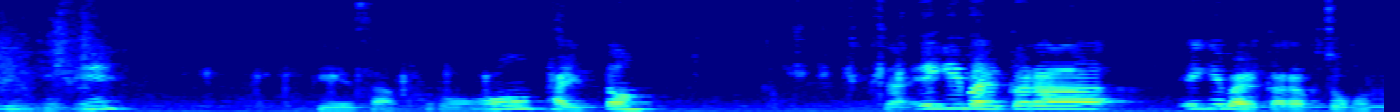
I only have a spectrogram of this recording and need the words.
여기. 뒤에서 앞으로. 발등. 자, 애기 발가락, 애기 발가락 쪽으로.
